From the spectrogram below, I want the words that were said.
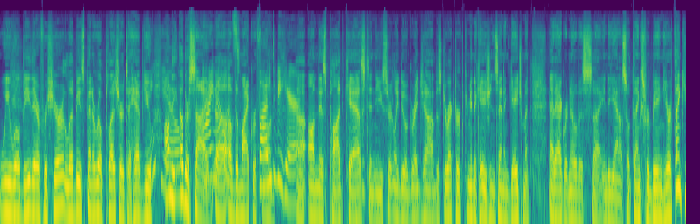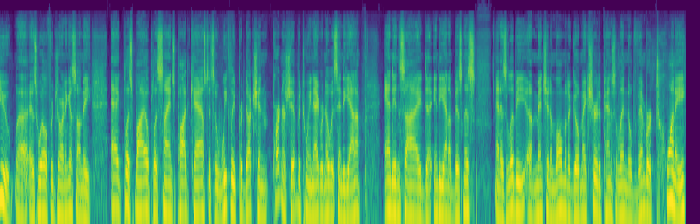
We will be there for sure. Libby, it's been a real pleasure to have you, you. on the other side uh, of the microphone. Fun to be here. Uh, on this podcast, and you certainly do a great job as Director of Communications and Engagement at AgriNovus uh, Indiana. So thanks for being here. Thank you uh, as well for joining us on the Ag Plus Bio Plus Science podcast. It's a weekly production partnership between AgriNovus Indiana and Inside uh, Indiana Business. And as Libby uh, mentioned a moment ago, make sure to pencil in November 20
